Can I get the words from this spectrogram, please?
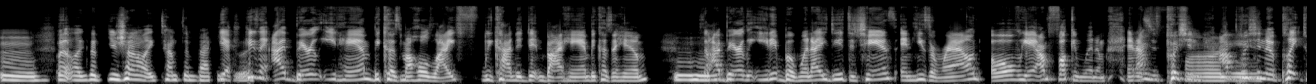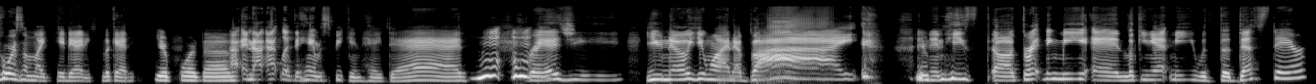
Mm, but like that, you're trying to like tempt him back. Yeah, he's it. saying I barely eat ham because my whole life we kind of didn't buy ham because of him. Mhm. So I barely eat it, but when I did the chance and he's around, oh yeah, I'm fucking with him, and I'm just pushing. I'm pushing the plate towards him, like, "Hey, daddy, look at it," your poor dad. I- and I act like the ham is speaking. Hey, dad, Reggie, you know you want to bite. and then he's uh, threatening me and looking at me with the death stare.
